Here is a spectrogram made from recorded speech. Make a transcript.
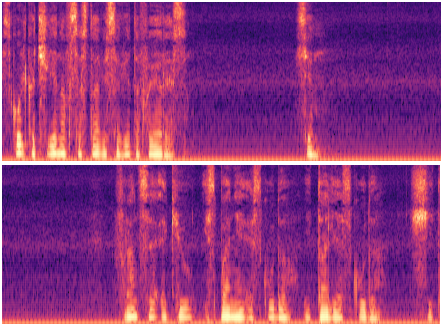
Сколько членов в составе Совета ФРС? Семь. Франция ЭКЮ, Испания Эскудо, Италия Скудо. Щит.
